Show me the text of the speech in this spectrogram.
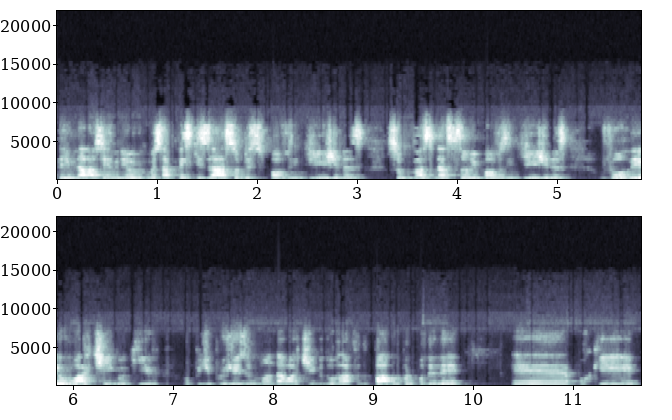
terminar nossa reunião e começar a pesquisar sobre esses povos indígenas, sobre vacinação em povos indígenas. Vou ler o artigo aqui, vou pedir para o Jesus me mandar o artigo do Rafa e do Pablo para poder ler, é, porque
